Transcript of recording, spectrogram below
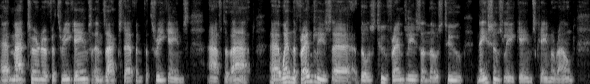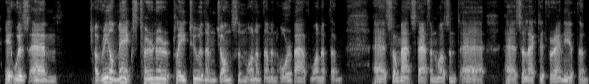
uh, Matt Turner for three games, and Zach Steffen for three games after that. Uh, when the friendlies, uh, those two friendlies and those two Nations League games came around, it was um, a real mix. Turner played two of them, Johnson one of them, and Horvath one of them. Uh, so Matt Steffen wasn't uh, uh, selected for any of them.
